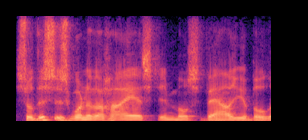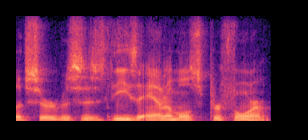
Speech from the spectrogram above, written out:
So, this is one of the highest and most valuable of services these animals perform.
